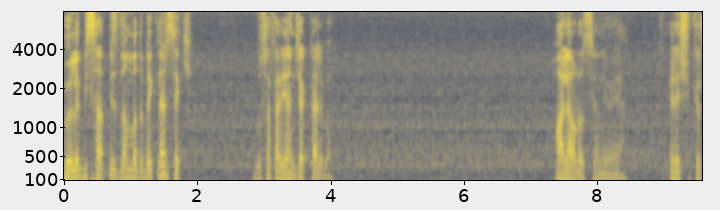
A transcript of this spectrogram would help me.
Böyle bir saat biz lambada beklersek bu sefer yanacak galiba. Hala orası yanıyor ya. Hele şükür.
